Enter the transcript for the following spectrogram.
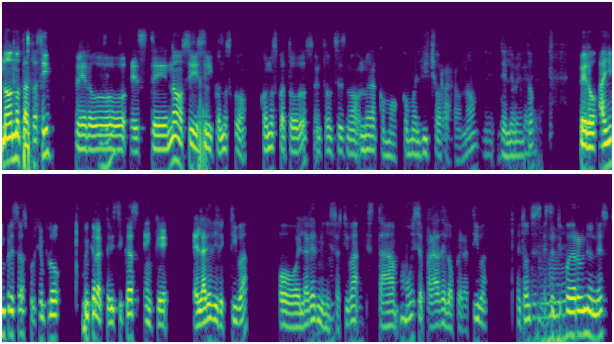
no, no tanto así, pero este, no, sí, sí, conozco, conozco a todos, entonces no, no era como, como el bicho raro, ¿no? del evento. Pero hay empresas, por ejemplo, muy características en que el área directiva o el área administrativa está muy separada de la operativa. Entonces, este tipo de reuniones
